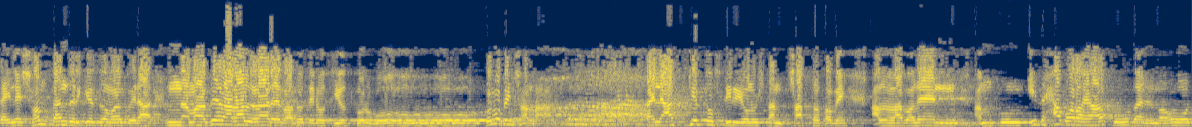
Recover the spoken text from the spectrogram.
তাইলে সন্তানদেরকে জমা করা নামাজের আর আল্লাহর এবাদতের ওসিয়ত করব। করব তো ইনশাল্লাহ তাইলে আজকের তফসিরের অনুষ্ঠান সার্থক হবে। আল্লাহ বলেন, আমকুম ইয়াকুব আল মাউত।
